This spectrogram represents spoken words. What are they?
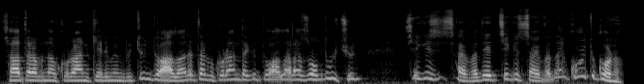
Sağ tarafından Kur'an-ı Kerim'in bütün duaları tabi Kur'an'daki dualar az olduğu için 8 sayfada 8 sayfada koyduk onu.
